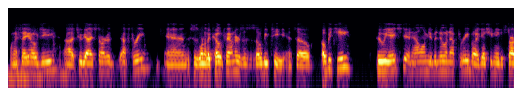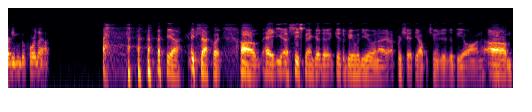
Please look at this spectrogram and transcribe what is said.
when I say OG, uh, two guys started F3, and this is one of the co-founders. This is OBT, and so OBT, who EH'd you and how long you've been doing F3, but I guess you need to start even before that. yeah, exactly. Um, hey, yeah, C-SPAN, good to good to be with you, and I appreciate the opportunity to be on. Um,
